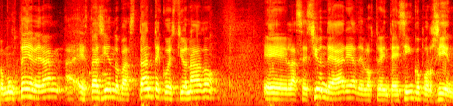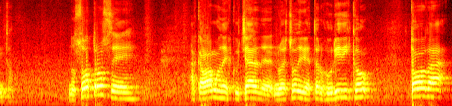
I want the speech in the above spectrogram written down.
como ustedes verán, está siendo bastante cuestionado eh, la cesión de área de los 35%. Nosotros eh, acabamos de escuchar de nuestro director jurídico toda,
